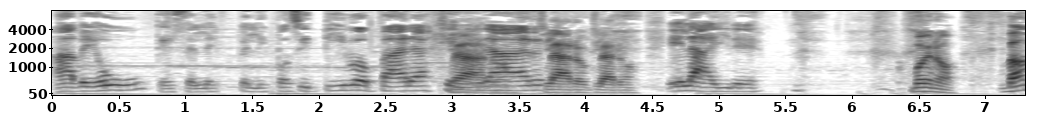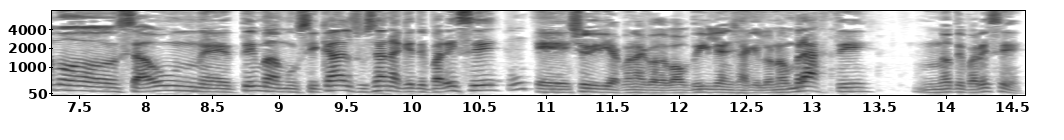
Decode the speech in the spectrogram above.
ABU, que es el, el dispositivo para generar Claro, claro, claro. el aire. Bueno, vamos a un eh, tema musical. Susana, ¿qué te parece? Eh, yo iría con algo de Bob Dylan, ya que lo nombraste. ¿No te parece?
